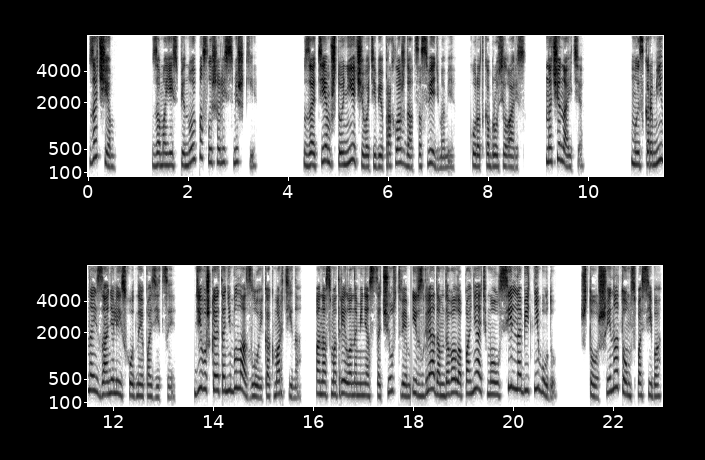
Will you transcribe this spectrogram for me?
«Зачем?» За моей спиной послышались смешки. «Затем, что нечего тебе прохлаждаться с ведьмами», – коротко бросил Арис. «Начинайте». Мы с Карминой заняли исходные позиции. Девушка эта не была злой, как Мартина. Она смотрела на меня с сочувствием и взглядом давала понять, мол, сильно бить не буду. Что ж, и на том спасибо.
